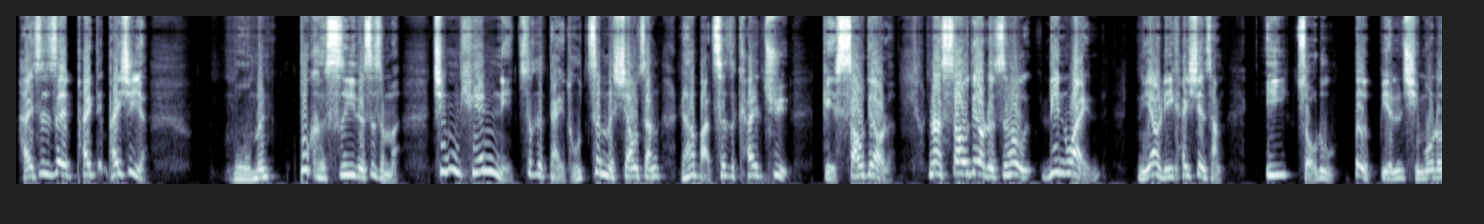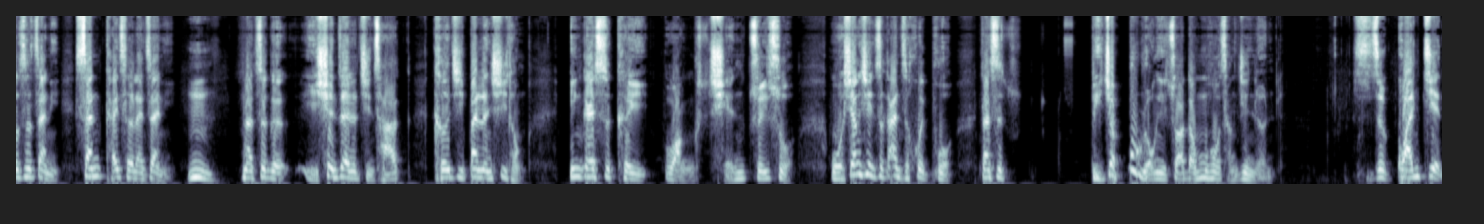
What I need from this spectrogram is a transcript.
还是在拍拍戏啊？我们不可思议的是什么？今天你这个歹徒这么嚣张，然后把车子开去给烧掉了。那烧掉了之后，另外你要离开现场，一走路，二别人骑摩托车载你，三开车来载你。嗯，那这个以现在的警察科技办案系统。应该是可以往前追溯，我相信这个案子会破，但是比较不容易抓到幕后藏镜人，是这个关键。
